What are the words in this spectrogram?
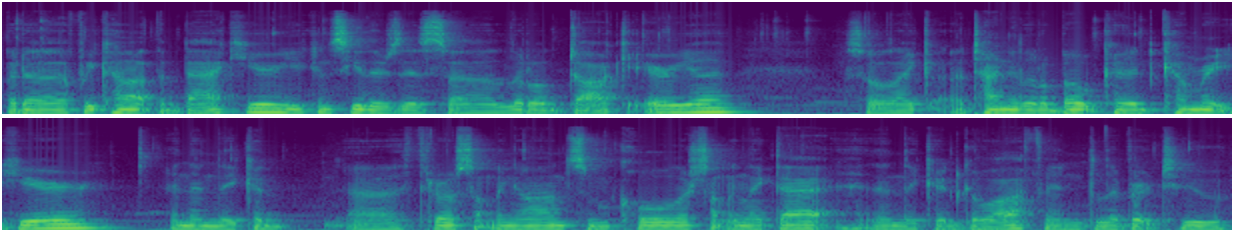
But uh, if we come out the back here, you can see there's this uh, little dock area. So like a tiny little boat could come right here and then they could uh, throw something on, some coal or something like that, and then they could go off and deliver it to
